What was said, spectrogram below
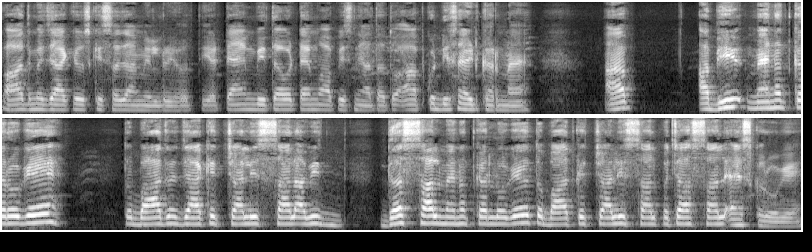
बाद में जाके उसकी सज़ा मिल रही होती है। टाइम बीता हुआ टाइम वापस नहीं आता तो आपको डिसाइड करना है। आप अभी मेहनत करोगे तो बाद में जाके चालीस साल, अभी दस साल मेहनत कर लोगे तो बाद के चालीस साल, पचास साल ऐस करोगे।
